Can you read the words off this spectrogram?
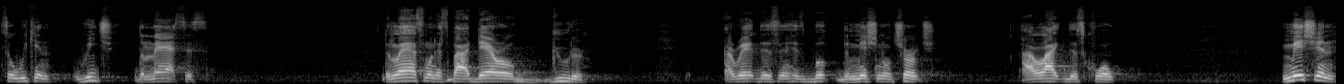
So we can reach the masses. The last one is by Darrell Guder. I read this in his book, The Missional Church. I like this quote. Mission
